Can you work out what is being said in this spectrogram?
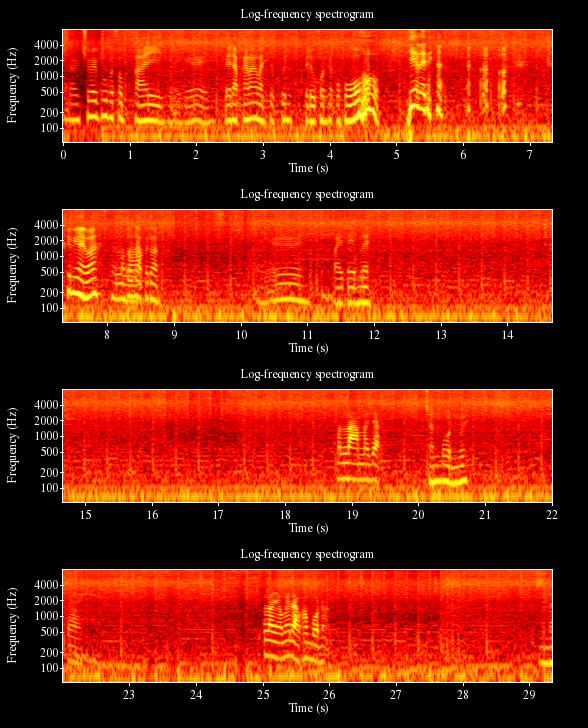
กำลังช่วยผู้ประสบภัยโอเคไปดับข้างล่างไปเดี๋ยวขึ้นไปดูคนกันโอ้โหเฮียอะไรเนี่ย ขึ้นไงวะเราต้องดับไปก่อนเอ้ยไปเต็มเลย มันลามมาจากชั้นบนเว้ย ใช่เรายังไม่ดับข้างบนอะ บันได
